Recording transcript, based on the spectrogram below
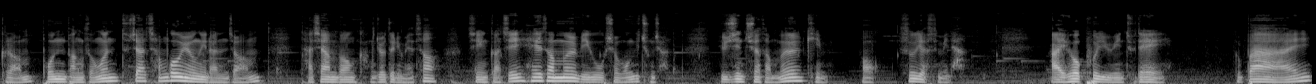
그럼 본 방송은 투자 참고용이라는 점 다시 한번 강조드리면서 지금까지 해외선물 미국 옵션 원기충전 유진투자선물 김억수였습니다. I hope you win today. Goodbye.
